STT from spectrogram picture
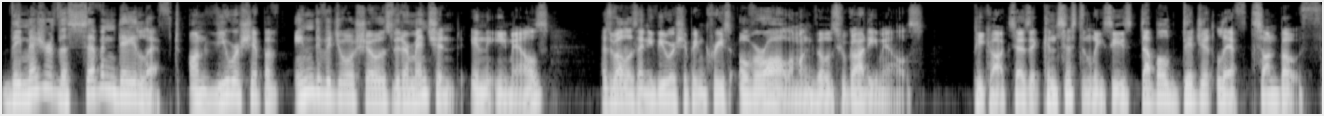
They measure the seven day lift on viewership of individual shows that are mentioned in the emails, as well as any viewership increase overall among those who got emails. Peacock says it consistently sees double digit lifts on both.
